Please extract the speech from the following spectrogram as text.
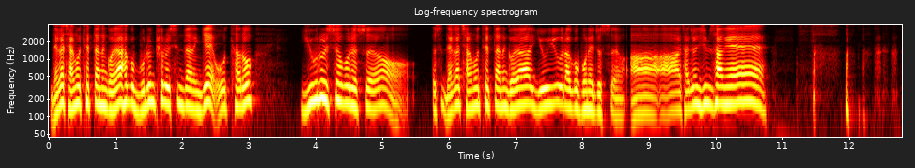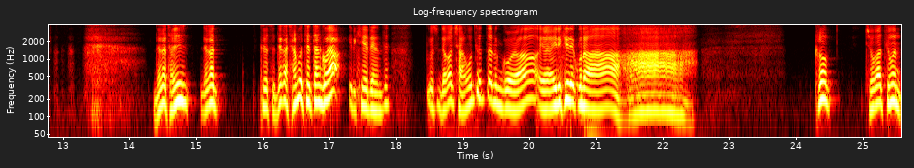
내가 잘못했다는 거야 하고 물음표를 쓴다는 게 오타로 유를 써버렸어요. 그래서 내가 잘못했다는 거야 유유라고 보내줬어요. 아, 아 자존심 상해. 내가 자존 내가 그래서 내가 잘못했다는 거야 이렇게 해야 되는데 그래서 내가 잘못했다는 거야 야, 이렇게 됐구나. 아 그럼 저 같으면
